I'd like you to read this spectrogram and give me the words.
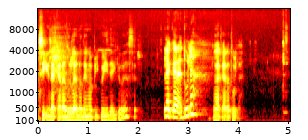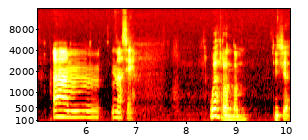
Sí, la carátula no tengo pico idea de qué voy a hacer. La carátula. La carátula. Am, no sé. Weas random. Y ya.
